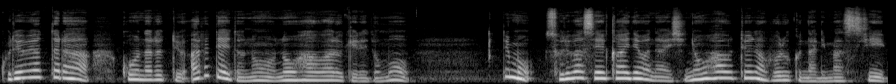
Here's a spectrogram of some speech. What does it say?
これをやったらこうなるっていうある程度のノウハウはあるけれどもでもそれは正解ではないしノウハウっていうのは古くなりますし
